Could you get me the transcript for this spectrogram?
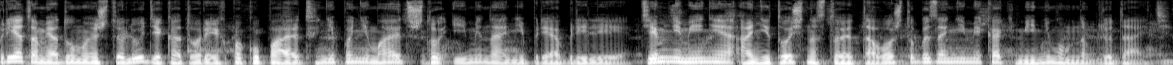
При этом я думаю, что люди, которые их покупают, не понимают, что именно они приобрели. Тем не менее, они точно стоят того, чтобы за ними как минимум наблюдать.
